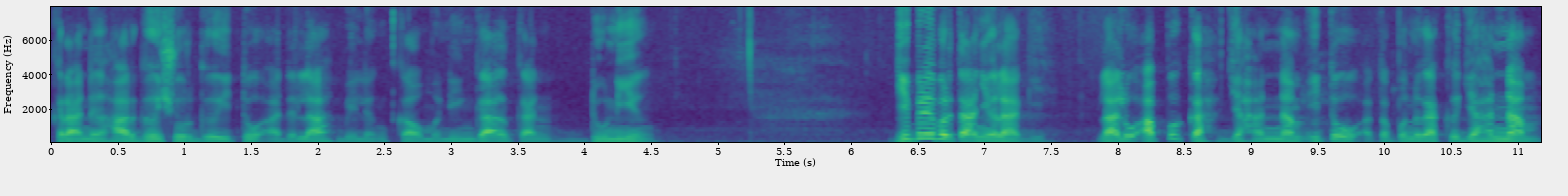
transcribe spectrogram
Kerana harga syurga itu adalah bila engkau meninggalkan dunia. Jibril bertanya lagi, lalu apakah jahanam itu ataupun neraka jahanam?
